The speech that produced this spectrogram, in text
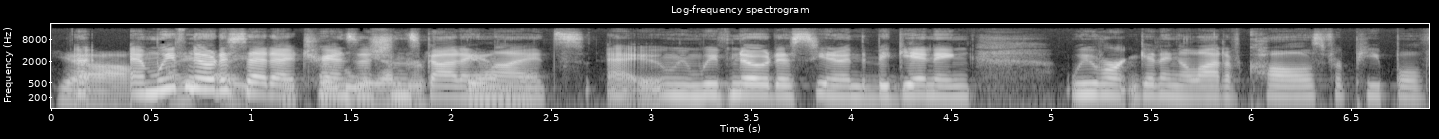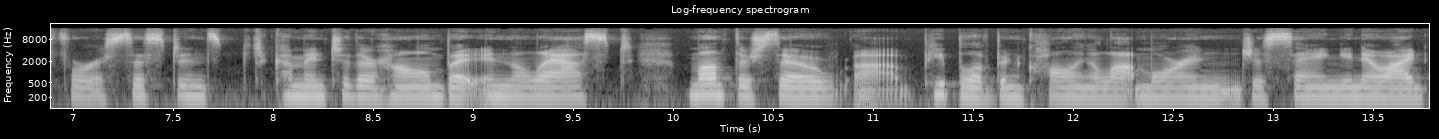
Yeah, and we've I, noticed I, that I at Transitions Guiding. Lights. I mean, we've noticed, you know, in the beginning, we weren't getting a lot of calls for people for assistance to come into their home, but in the last month or so, uh, people have been calling a lot more and just saying, you know, I'd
